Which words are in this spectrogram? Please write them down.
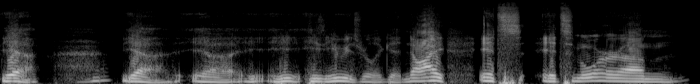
Yeah. Yeah, yeah, he, he he he was really good. No, I it's it's more um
